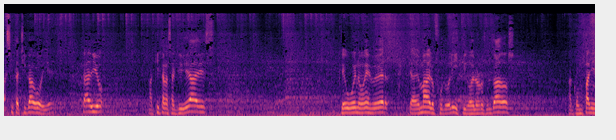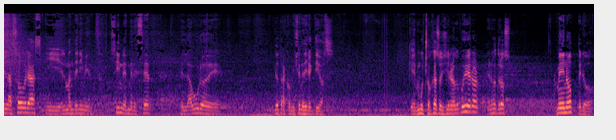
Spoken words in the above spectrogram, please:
Así está Chicago hoy, ¿eh? Estadio, aquí están las actividades, Qué bueno es ver que además de lo futbolístico, de los resultados, acompañen las obras y el mantenimiento, sin desmerecer el laburo de, de otras comisiones directivas, que en muchos casos hicieron lo que pudieron, en otros menos, pero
